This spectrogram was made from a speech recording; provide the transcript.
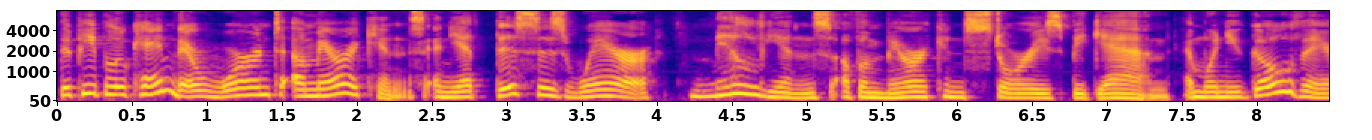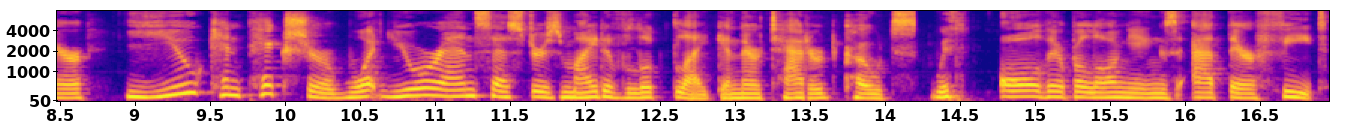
the people who came there weren't Americans. And yet, this is where millions of American stories began. And when you go there, you can picture what your ancestors might have looked like in their tattered coats with all their belongings at their feet.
